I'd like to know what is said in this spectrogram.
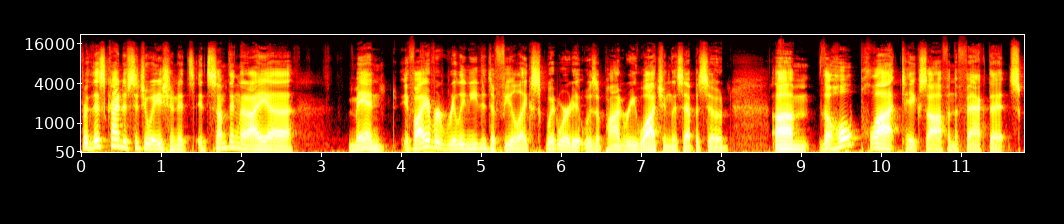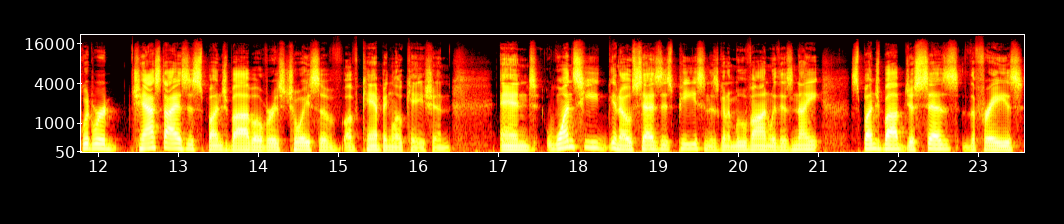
for this kind of situation, it's it's something that I uh man, if I ever really needed to feel like Squidward, it was upon rewatching this episode. Um, the whole plot takes off in the fact that Squidward chastises SpongeBob over his choice of, of camping location. And once he, you know, says his piece and is going to move on with his night, SpongeBob just says the phrase,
